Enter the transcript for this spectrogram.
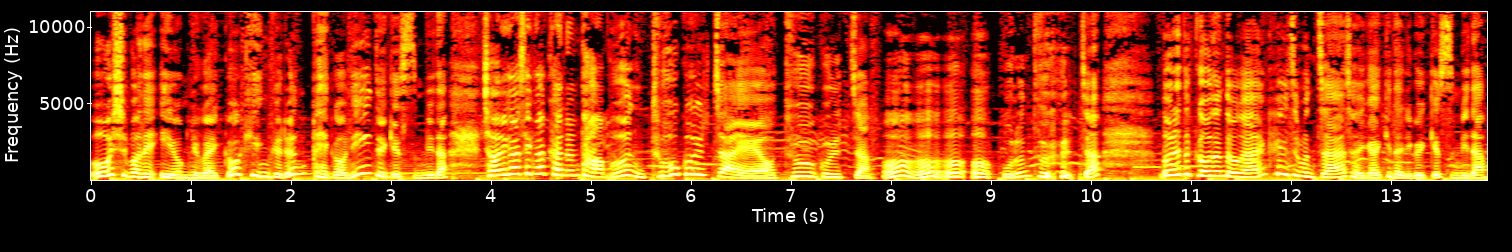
50원의 이용료가 있고, 긴 글은 100원이 되겠습니다. 저희가 생각하는 답은 두 글자예요. 두 글자. 어, 어, 어, 어, 우는 두 글자. 노래 듣고 오는 동안 퀴즈 문자 저희가 기다리고 있겠습니다.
